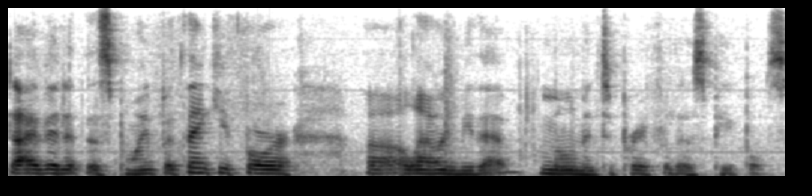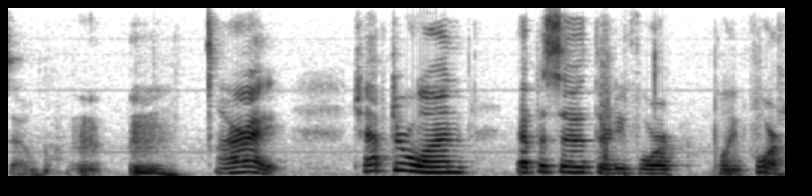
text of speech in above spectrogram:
dive in at this point. But thank you for uh, allowing me that moment to pray for those people. So, all right, chapter 1, episode 34.4.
